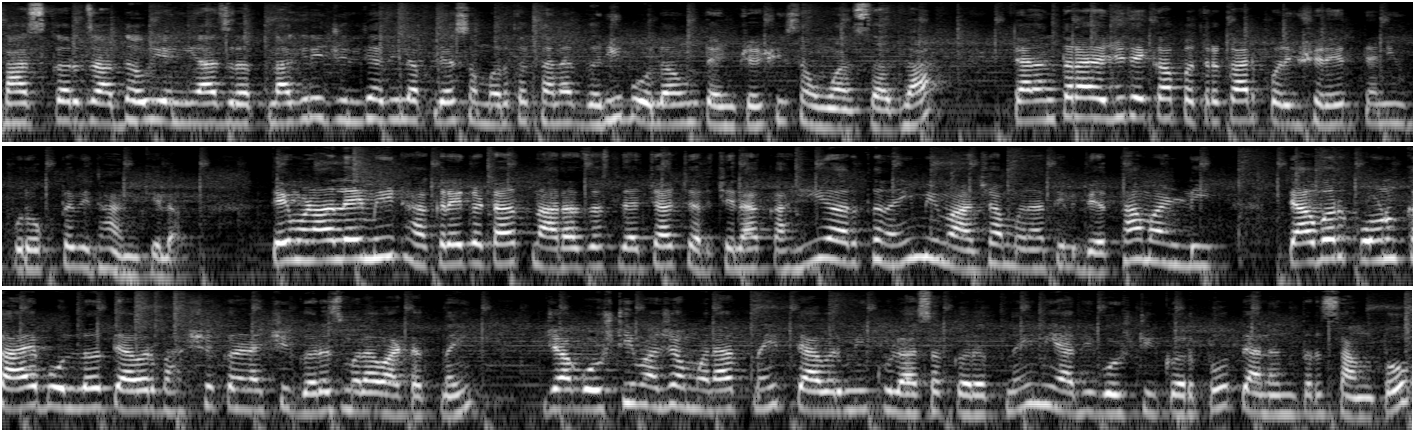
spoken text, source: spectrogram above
भास्कर जाधव यांनी आज रत्नागिरी जिल्ह्यातील आपल्या समर्थकांना घरी बोलावून त्यांच्याशी संवाद साधला. त्यानंतर आयोजित एका पत्रकार परिषदेत त्यांनी उपरोक्त विधान केलं. ते म्हणाले मी ठाकरे गटात नाराज असल्याच्या चर्चेला काहीही अर्थ नाही. मी माझ्या मनातील व्यथा मांडली. त्यावर कोण काय बोललं त्यावर भाष्य करण्याची गरज मला वाटत नाही. ज्या गोष्टी माझ्या मनात नाहीत त्यावर मी खुलासा करत नाही. मी आधी गोष्टी करतो त्यानंतर सांगतो.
